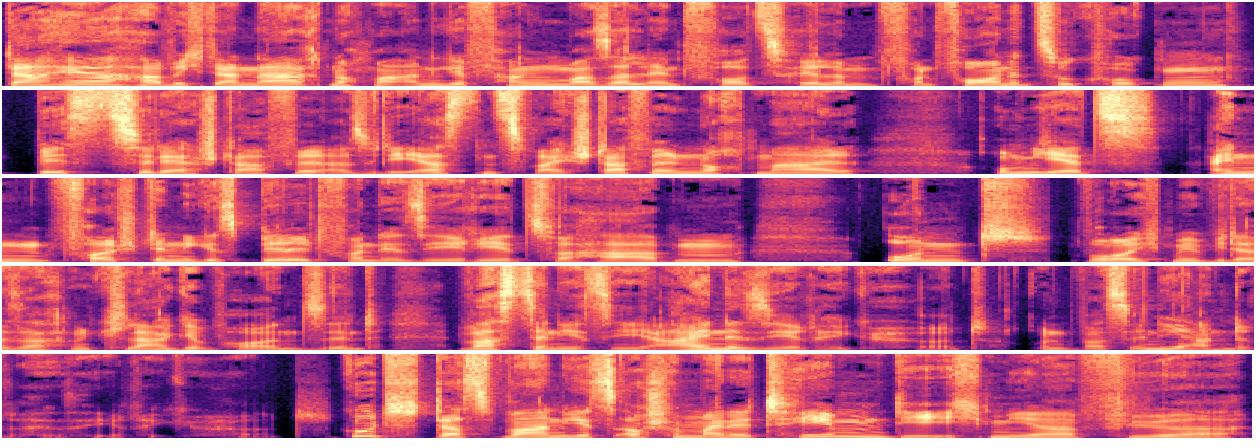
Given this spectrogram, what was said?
Daher habe ich danach nochmal angefangen, Motherland Fort Salem von vorne zu gucken, bis zu der Staffel, also die ersten zwei Staffeln nochmal, um jetzt ein vollständiges Bild von der Serie zu haben und wo ich mir wieder Sachen klar geworden sind, was denn jetzt in die eine Serie gehört und was in die andere Serie gehört. Gut, das waren jetzt auch schon meine Themen, die ich mir für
